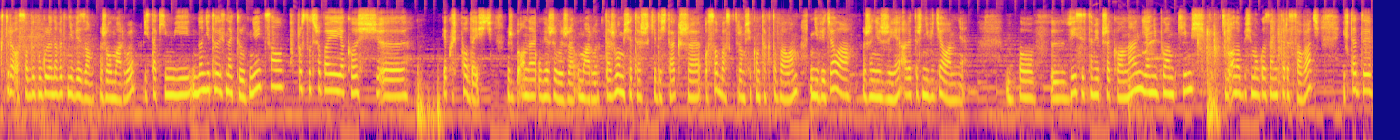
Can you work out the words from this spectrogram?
Które osoby w ogóle nawet nie wiedzą, że umarły i z takimi, no nie to jest najtrudniej, co po prostu trzeba je jakoś, e, jakoś podejść, żeby one uwierzyły, że umarły. Zdarzyło mi się też kiedyś tak, że osoba, z którą się kontaktowałam, nie wiedziała, że nie żyje, ale też nie widziała mnie bo w, w jej systemie przekonań ja nie byłam kimś, kim ona by się mogła zainteresować i wtedy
